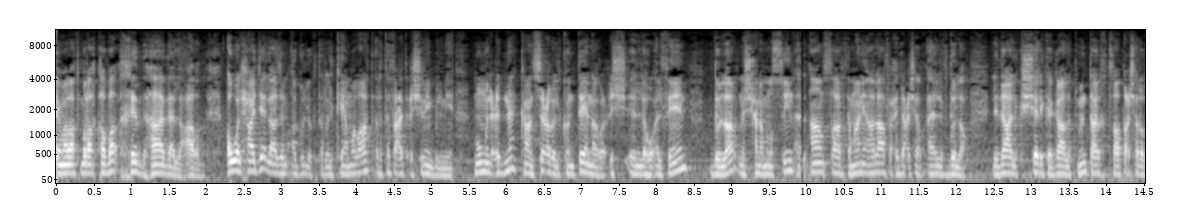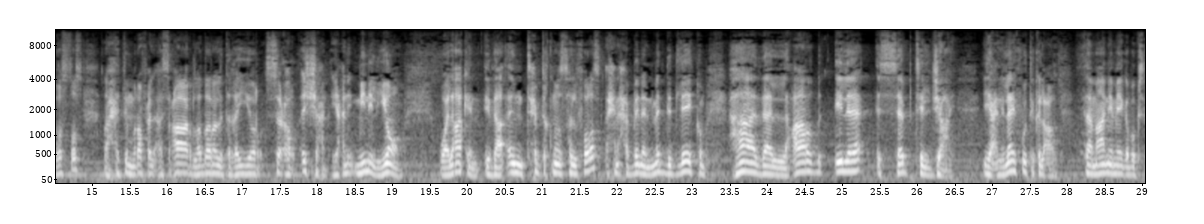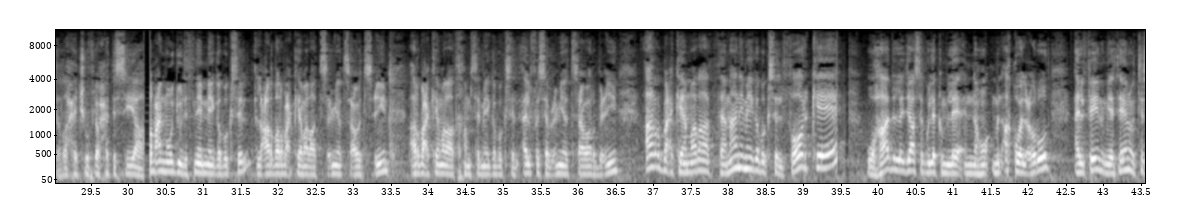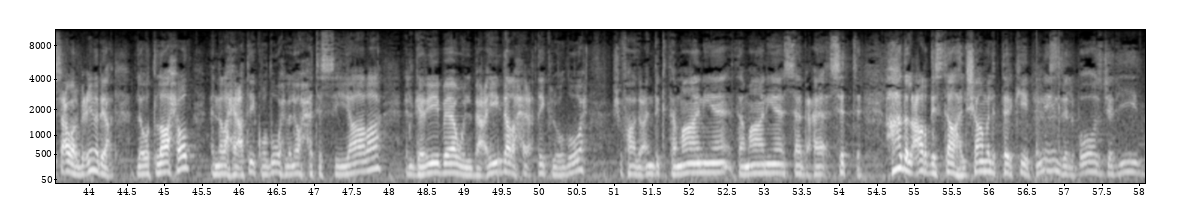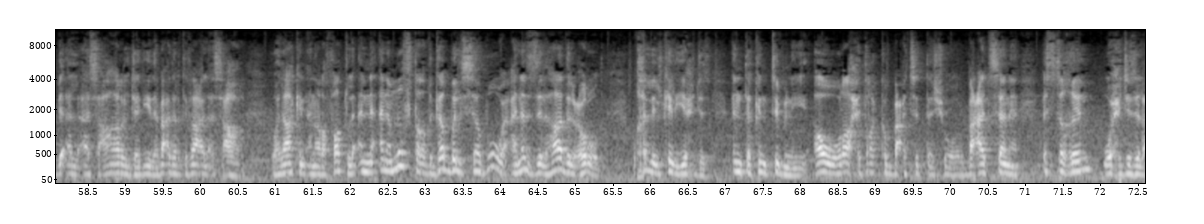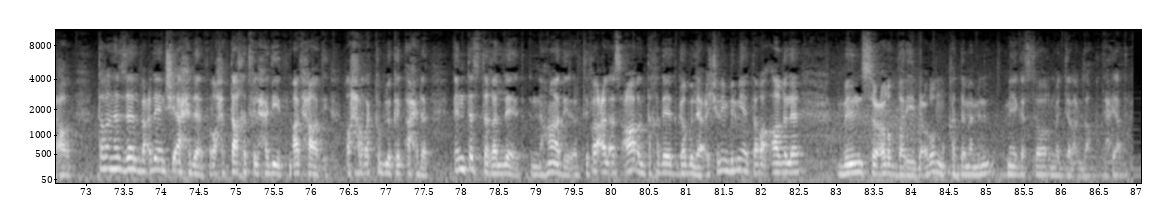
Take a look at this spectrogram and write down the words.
كاميرات مراقبة خذ هذا العرض. أول حاجة لازم أقول لك ترى الكاميرات ارتفعت 20% مو من عندنا كان سعر الكونتينر. اللي هو 2000 دولار نشحنه من الصين الآن صار 8000 11000 دولار. لذلك الشركة قالت من تاريخ 19 أغسطس راح يتم رفع الأسعار نظرا لتغير سعر الشحن يعني من اليوم. ولكن إذا أنت تحب تقتنص هالفرص إحنا حبينا نمدد لكم هذا العرض إلى السبت الجاي. يعني لا يفوتك العرض. 8 ميجا بكسل راح تشوف لوحة السيارة. طبعا موجود 2 ميجا بكسل العرض أربع كاميرات 999 أربع كاميرات 5 ميجا بكسل 1749 أربع كاميرات 8 ميجا بكسل 4K وهذا اللي جالس أقول لكم ليه إنه من أقوى العروض 2249 ريال. لو تلاحظ إنه راح يعطيك وضوح للوحة السيارة القريبة والبعيدة راح يعطيك الوضوح. شوف هذا عندك ثمانية ثمانية سبعة ستة. هذا العرض يستاهل شامل التركيب. ينزل بوز جديد. بالأسعار الجديدة بعد ارتفاع الأسعار. ولكن أنا رفضت لأن أنا مفترض قبل أسبوع أنزل هذه العروض. وخلي الكل يحجز. أنت كنت تبني أو راح تركب بعد ستة شهور بعد سنة استغل واحجز العرض. ترى نزل بعدين شيء أحدث. راح تاخذ في الحديث. لا تحاتي. راح نركب لك الأحدث. أنت استغليت أن هذه ارتفاع الأسعار أنت خذيت قبلها 20% ترى أغلى من سعر الضريبة. عروض مقدمة من ميجا ستور المتجر العملاق تحياتي.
